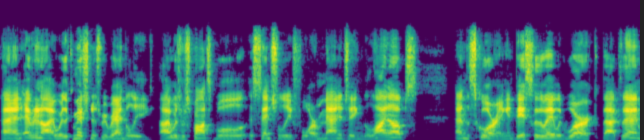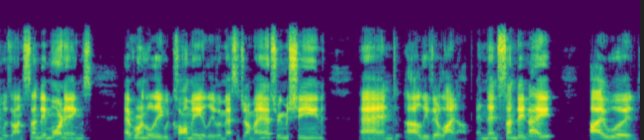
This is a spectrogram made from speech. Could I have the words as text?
And Evan and I were the commissioners. We ran the league. I was responsible essentially for managing the lineups and the scoring. And basically, the way it would work back then was on Sunday mornings, everyone in the league would call me, leave a message on my answering machine, and uh, leave their lineup. And then Sunday night, I would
